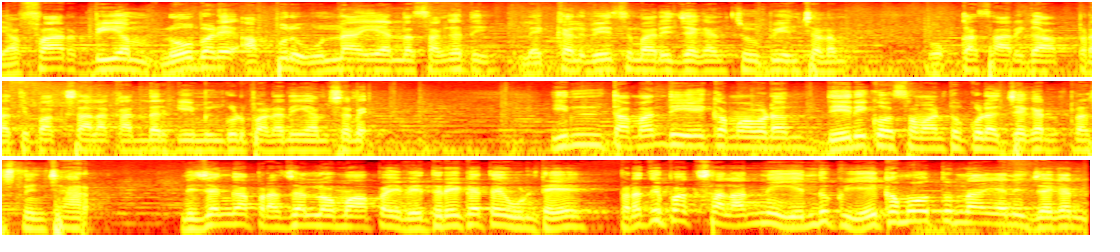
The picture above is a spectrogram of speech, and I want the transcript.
ఎఫ్ఆర్బిఎం లోబడే అప్పులు ఉన్నాయి అన్న సంగతి లెక్కలు వేసి మరీ జగన్ చూపించడం ఒక్కసారిగా ప్రతిపక్షాలకు అందరికీ మింగుడు పడని అంశమే. ఇంతమంది ఏకమవడం దేనికోసం అంటూ కూడా జగన్ ప్రశ్నించారు. నిజంగా ప్రజల్లో మాపై వ్యతిరేకత ఉంటే ప్రతిపక్షాలన్నీ ఎందుకు ఏకమవుతున్నాయని జగన్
